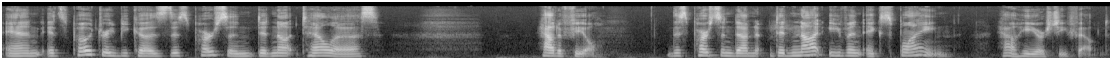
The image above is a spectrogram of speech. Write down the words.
and it's poetry because this person did not tell us how to feel. This person did, did not even explain how he or she felt.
